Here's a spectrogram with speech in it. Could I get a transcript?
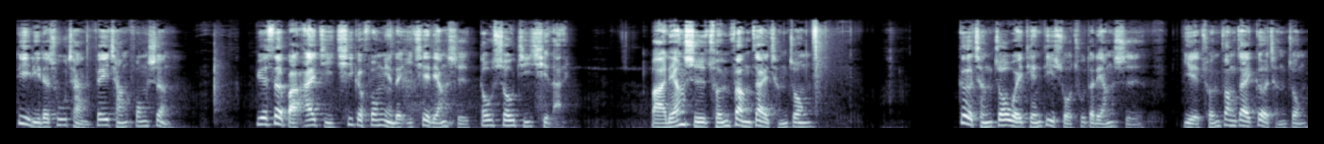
地里的出产非常丰盛。约瑟把埃及七个丰年的一切粮食都收集起来，把粮食存放在城中。各城周围田地所出的粮食也存放在各城中。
